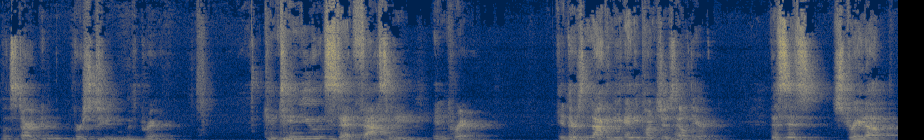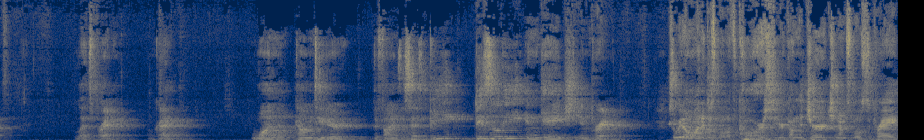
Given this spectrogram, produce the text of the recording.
let's start in verse 2 with prayer. Continue steadfastly in prayer. Okay, there's not going to be any punches held here. This is straight up, let's pray. Okay? One commentator defines this as be busily engaged in prayer. So we don't want to just, well, of course, you're coming to church and I'm supposed to pray.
